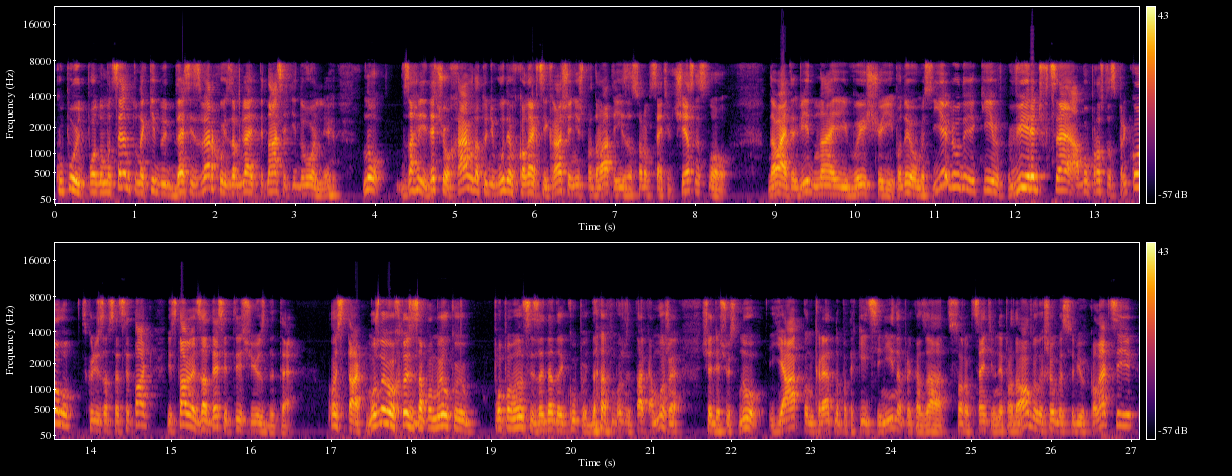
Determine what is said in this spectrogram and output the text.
Купують по одному центу, накидують 10 зверху і заробляють 15 і довольні. Ну, взагалі, для чого? Хай вона тоді буде в колекції краще, ніж продавати її за 40 центів. Чесне слово. Давайте від найвищої. Подивимось, є люди, які вірять в це, або просто з приколу, скоріш за все, це так, і ставлять за 10 тисяч USDT. Ось так. Можливо, хтось за помилкою по помилці зайде да й купить. Да? Може так, а може ще для щось. Ну, я конкретно по такій ціні, наприклад, за 40 центів не продавав би, лишив би собі в колекції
